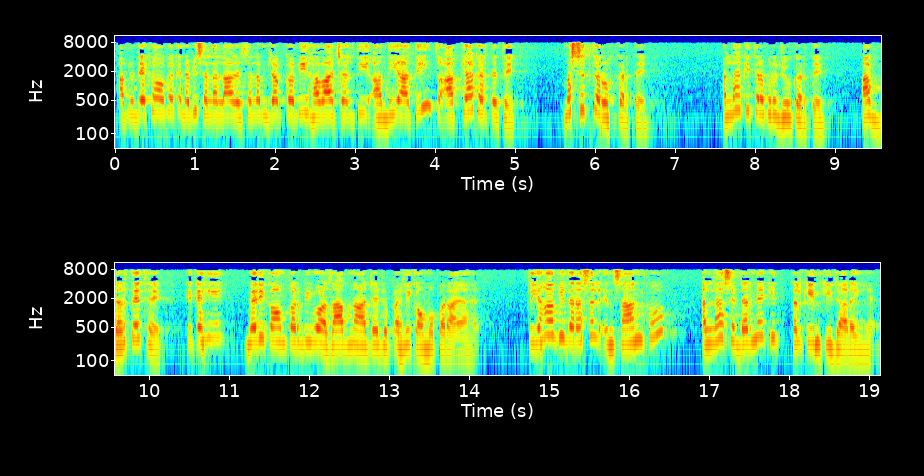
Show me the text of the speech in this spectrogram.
آپ نے دیکھا ہوگا کہ نبی صلی اللہ علیہ وسلم جب کبھی ہوا چلتی، آندھی آتی، تو آپ کیا کرتے تھے؟ مسجد کا رخ کرتے۔ اللہ کی طرف رجوع کرتے، آپ ڈرتے تھے کہ کہیں میری قوم پر بھی وہ عذاب نہ آ جائے جو پہلی قوموں پر آیا ہے۔ تو یہاں بھی دراصل انسان کو اللہ سے ڈرنے کی تلقین کی جا رہی ہے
